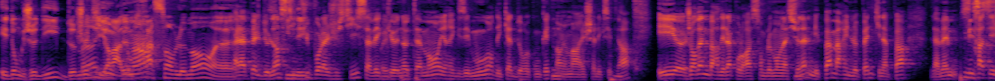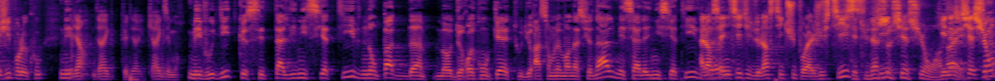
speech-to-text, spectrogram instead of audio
Et donc jeudi, demain, Jeudi, il y aura demain, rassemblement. euh, à l'appel de l'Institut pour la justice avec avec euh, notamment Éric Zemmour, des cadres de Reconquête, Marion Maréchal, etc. Et euh, Jordan Bardella pour le Rassemblement national, mais pas Marine Le Pen qui n'a pas la même Mais stratégie pour le coup eh bien, qu'Éric Zemmour. Mais vous dites que c'est à l'initiative, non pas de Reconquête ou du Rassemblement national, mais c'est à l'initiative. Alors de- c'est à l'initiative de l'Institut pour la justice. C'est une qui- association, hein. Qui est une Ouais, association,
